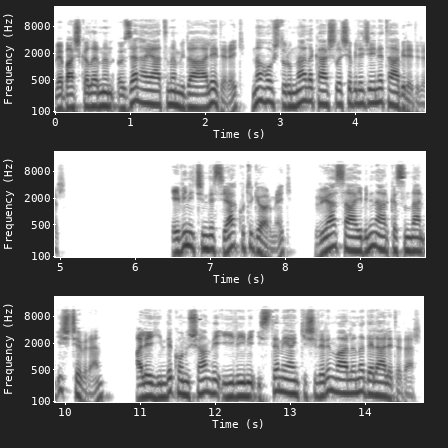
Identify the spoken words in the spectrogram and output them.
ve başkalarının özel hayatına müdahale ederek nahoş durumlarla karşılaşabileceğine tabir edilir. Evin içinde siyah kutu görmek, rüya sahibinin arkasından iş çeviren, aleyhinde konuşan ve iyiliğini istemeyen kişilerin varlığına delalet eder.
